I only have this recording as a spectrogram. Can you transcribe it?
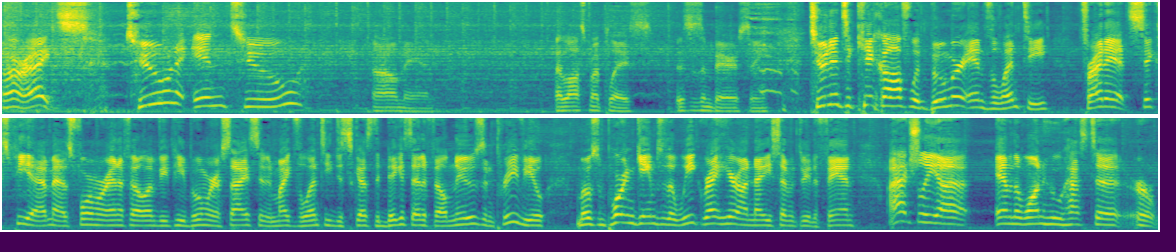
All right. Tune into. Oh, man. I lost my place. This is embarrassing. Tune into kickoff with Boomer and Valenti Friday at 6 p.m. as former NFL MVP Boomer Esiason and Mike Valenti discuss the biggest NFL news and preview most important games of the week right here on 97.3 The Fan. I actually uh, am the one who has to, or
